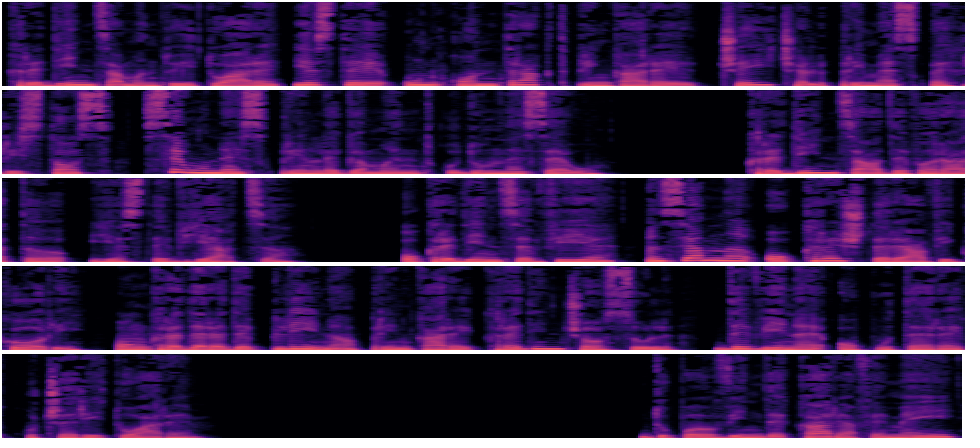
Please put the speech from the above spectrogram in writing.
Credința mântuitoare este un contract prin care cei ce îl primesc pe Hristos se unesc prin legământ cu Dumnezeu. Credința adevărată este viață. O credință vie înseamnă o creștere a vigorii, o încredere de plină prin care credinciosul devine o putere cuceritoare. După vindecarea femeii,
